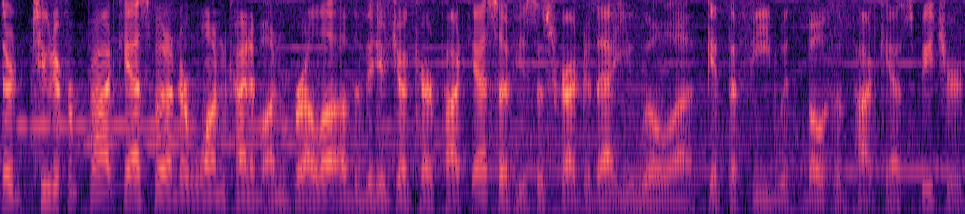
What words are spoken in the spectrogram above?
They're two different podcasts, but under one kind of umbrella of the Video Junkyard podcast. So if you subscribe to that, you will uh, get the feed with both of the podcasts featured.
